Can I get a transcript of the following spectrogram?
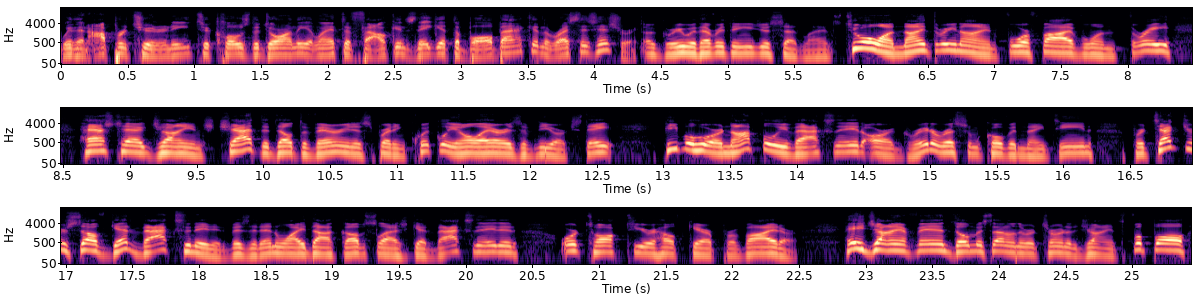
with an opportunity to close the door on the Atlanta Falcons. They get the ball back, and the rest is history. Agree with everything you just said, Lance. 201 939 4513. Hashtag Giants Chat. The Delta variant is spreading quickly in all areas of New York State. People who are not fully vaccinated are at greater risk from COVID 19. Protect yourself. Get vaccinated. Visit ny.gov slash get vaccinated or talk to your healthcare provider. Hey, Giant fans, don't miss out on the return of the Giants football.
